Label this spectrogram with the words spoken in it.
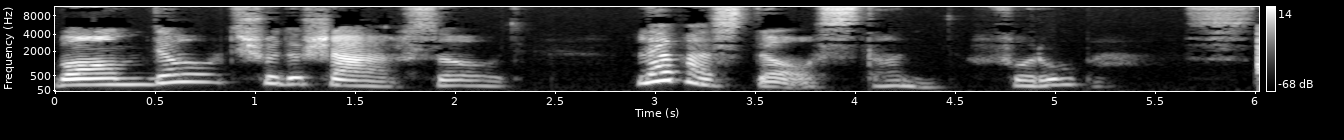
بامداد شد و شهرزاد لب از داستان فرو بست.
